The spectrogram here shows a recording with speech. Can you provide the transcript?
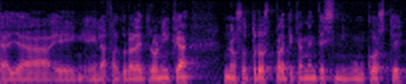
haya en la factura electrónica, nosotros prácticamente sin ningún coste,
